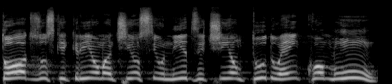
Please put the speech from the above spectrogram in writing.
Todos os que criam mantinham-se unidos e tinham tudo em comum.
